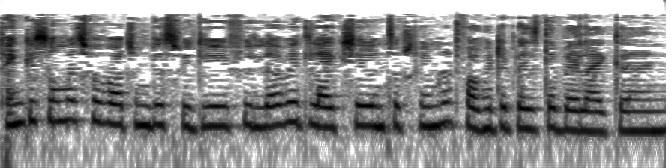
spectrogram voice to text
thank you so much for watching this video if you love it like share and subscribe not forget to press the bell icon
